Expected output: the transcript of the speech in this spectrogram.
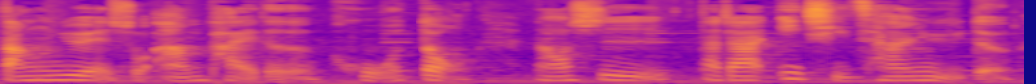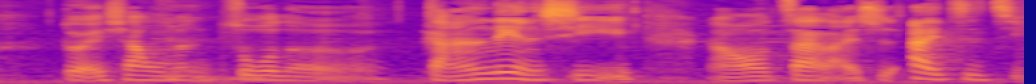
当月所安排的活动，然后是大家一起参与的。对，像我们做了感恩练习，然后再来是爱自己。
